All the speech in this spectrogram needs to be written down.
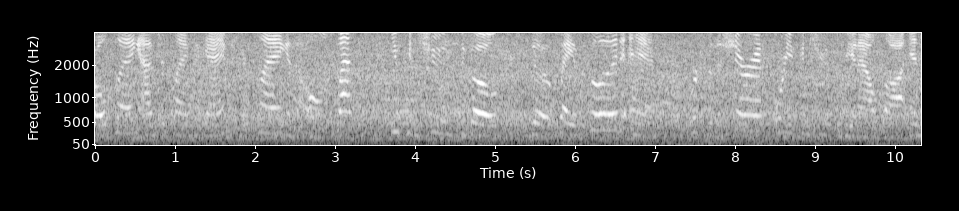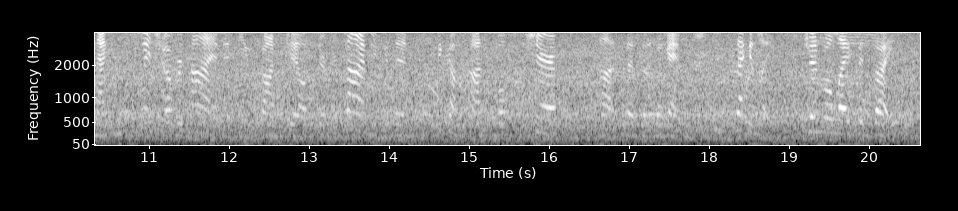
role playing as you're playing the game. You're playing in the Old West, you can choose to go the way of good and work for the sheriff, or you can choose to be an outlaw, and that can switch over time. If you've gone to jail and served your time, you can then become a constable for the sheriff. Uh, so that's a really fun game. Life advice.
